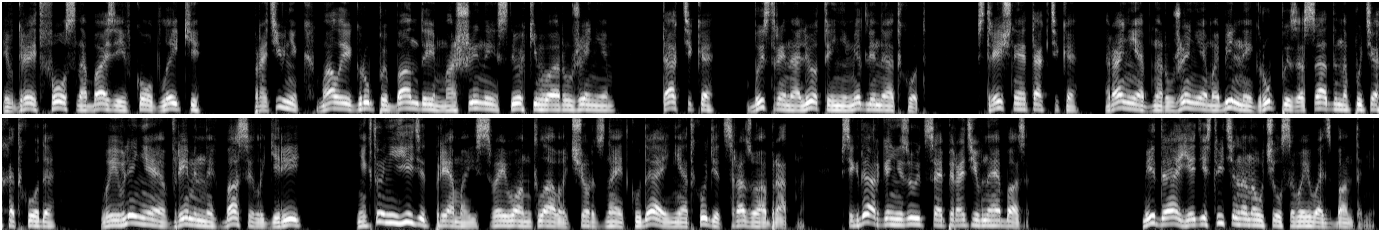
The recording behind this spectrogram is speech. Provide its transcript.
И в Грейт Фоллс на базе, и в Колд Лейке. Противник, малые группы банды, машины с легким вооружением, тактика, быстрый налет и немедленный отход. Встречная тактика, раннее обнаружение, мобильные группы, засады на путях отхода, выявление временных баз и лагерей – Никто не едет прямо из своего анклава черт знает куда и не отходит сразу обратно. Всегда организуется оперативная база. И да, я действительно научился воевать с бандами.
